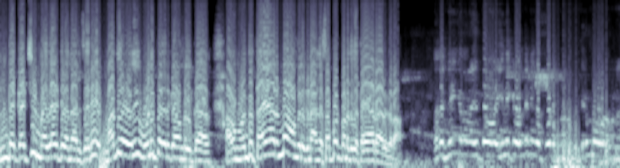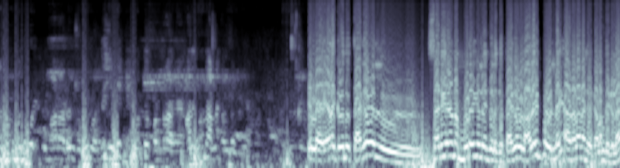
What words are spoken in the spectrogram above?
எந்த கட்சி மெஜாரிட்டி வந்தாலும் சரி மது ஒழிப்பதற்கு அவங்களுக்கு அவங்க வந்து தயார்னா அவங்களுக்கு நாங்கள் சப்போர்ட் பண்ணதுக்கு தயாரா இருக்கிறோம். அது நீங்க இப்போ இன்னைக்கு வந்து நீங்க போனீங்கன்னா நம்ம மது ஒழிப்பு மாநாடுன்னு சொல்லி வந்து இன்னைக்கு வந்து பண்றாங்க. அதுக்கு வந்து அண்ணன் இல்ல எனக்கு வந்து தகவல் சரியான முறையில் எங்களுக்கு தகவல் அழைப்பு இல்லை. அதனால நாங்க கலந்துக்கல.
